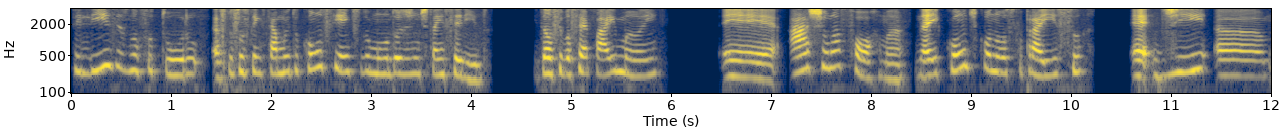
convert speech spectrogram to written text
felizes no futuro, as pessoas têm que estar muito conscientes do mundo onde a gente está inserido. Então, se você é pai e mãe, é, ache uma forma, né? E conte conosco para isso é, de uh,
